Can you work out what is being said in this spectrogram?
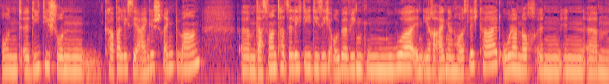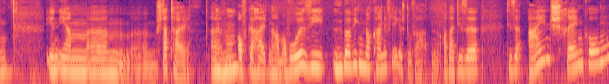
und äh, die, die schon körperlich sehr eingeschränkt waren, ähm, das waren tatsächlich die, die sich auch überwiegend nur in ihrer eigenen Häuslichkeit oder noch in, in, ähm, in ihrem ähm, Stadtteil ähm, mhm. aufgehalten haben, obwohl sie überwiegend noch keine Pflegestufe hatten. Aber diese, diese Einschränkung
